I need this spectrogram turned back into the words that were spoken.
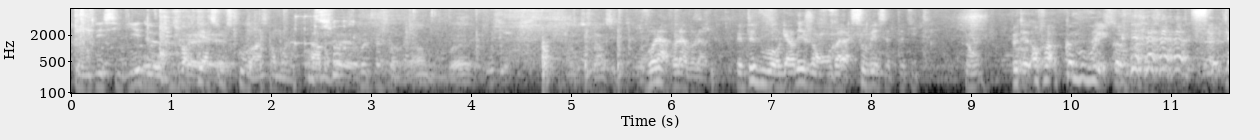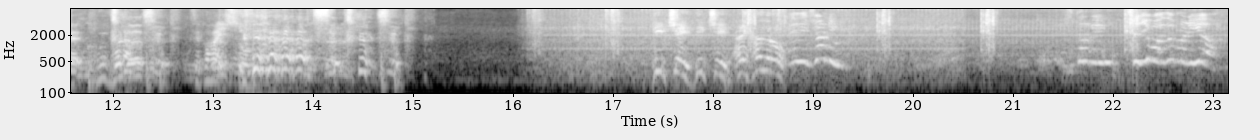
que vous décidiez de vous porter à son secours à ce moment-là. Pardon, c'est votre façon. Voilà, voilà, voilà. Mais peut-être vous vous regardez genre on va la sauver cette petite. Peut-être, enfin comme vous voulez. Comme... Mais, oui, voilà, c'est pareil. DJ, DJ, Alejandro ¡Ey, Johnny! Está bien, se ha llevado a María.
